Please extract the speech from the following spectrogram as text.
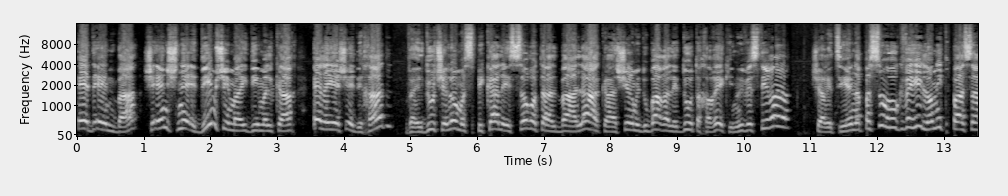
עד אין בה, שאין שני עדים שמעידים על כך, אלא יש עד אחד, והעדות שלו מספיקה לאסור אותה על בעלה כאשר מדובר על עדות אחרי כינוי וסתירה, שהרי ציין הפסוק, והיא לא נתפסה,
